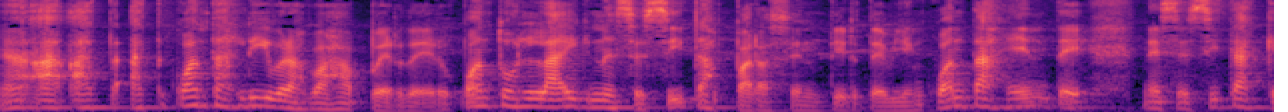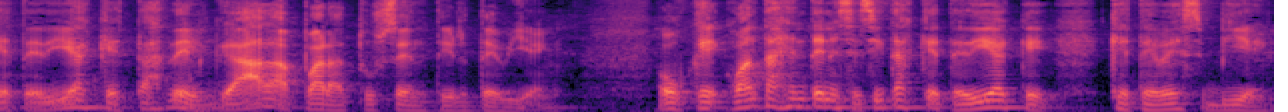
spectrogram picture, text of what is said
¿Hasta, cuántas libras vas a perder? ¿Cuántos likes necesitas para sentirte bien? ¿Cuánta gente necesitas que te diga que estás delgada para tú sentirte bien? ¿O que, cuánta gente necesitas que te diga que, que te ves bien?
